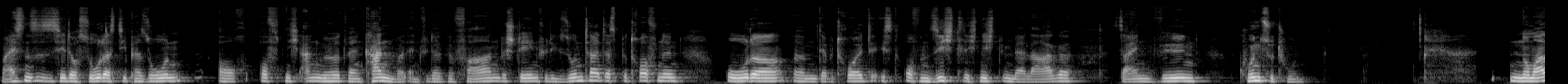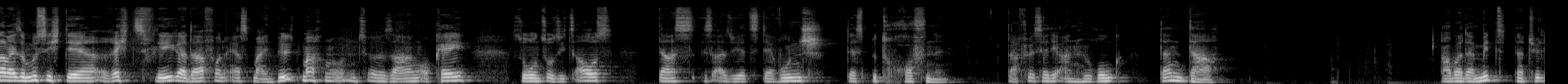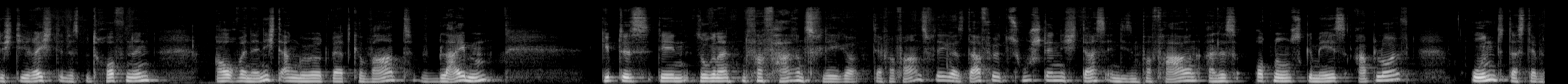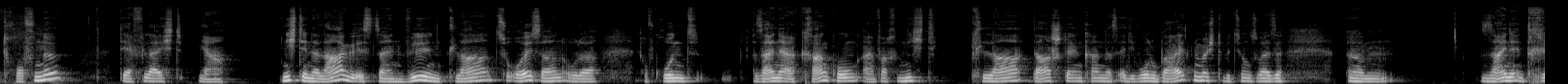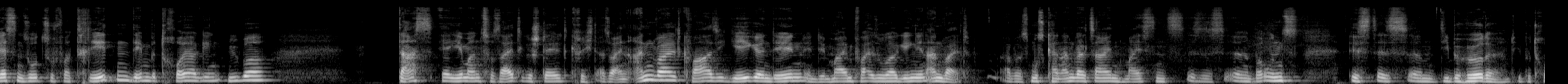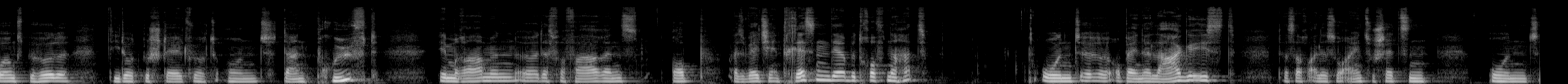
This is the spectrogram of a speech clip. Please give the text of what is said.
Meistens ist es jedoch so, dass die Person auch oft nicht angehört werden kann, weil entweder Gefahren bestehen für die Gesundheit des Betroffenen oder ähm, der Betreute ist offensichtlich nicht in der Lage, seinen Willen kundzutun. Normalerweise muss sich der Rechtspfleger davon erstmal ein Bild machen und äh, sagen, okay, so und so sieht's aus. Das ist also jetzt der Wunsch des Betroffenen. Dafür ist ja die Anhörung dann da. Aber damit natürlich die Rechte des Betroffenen, auch wenn er nicht angehört wird, gewahrt bleiben, gibt es den sogenannten Verfahrenspfleger. Der Verfahrenspfleger ist dafür zuständig, dass in diesem Verfahren alles ordnungsgemäß abläuft und dass der Betroffene, der vielleicht ja nicht in der Lage ist, seinen Willen klar zu äußern oder aufgrund seiner Erkrankung einfach nicht klar darstellen kann, dass er die Wohnung behalten möchte, beziehungsweise ähm, seine Interessen so zu vertreten dem Betreuer gegenüber, dass er jemanden zur Seite gestellt kriegt. Also ein Anwalt quasi gegen den, in dem meinem Fall sogar gegen den Anwalt. Aber es muss kein Anwalt sein. Meistens ist es äh, bei uns ist es ähm, die Behörde, die Betreuungsbehörde, die dort bestellt wird und dann prüft im Rahmen äh, des Verfahrens, ob also welche Interessen der Betroffene hat und äh, ob er in der Lage ist, das auch alles so einzuschätzen und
